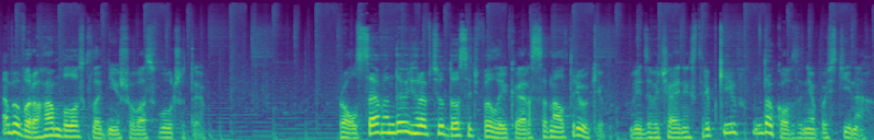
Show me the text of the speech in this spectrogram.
аби ворогам було складніше вас влучити. Roll 7 дають гравцю досить великий арсенал трюків від звичайних стрибків до ковзання по стінах.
